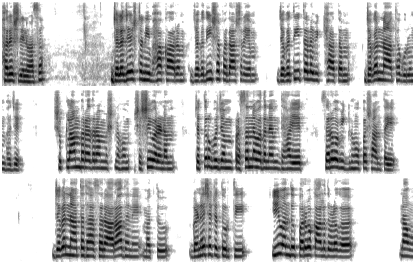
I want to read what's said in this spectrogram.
ಹರೇ ಶ್ರೀನಿವಾಸ. ಜಲಜ್ಯೇಷ್ಠ ನಿಭಾಕಾರಂ, ಜಗದೀಶ ಪದಾಶ್ರಯಂ, ಜಗತೀತಲ ವಿಖ್ಯಾತಂ, ಜಗನ್ನಾಥ ಗುರುಂ ಭಜೆ. ಶುಕ್ಲಾಂಬರಧರಂ, ವಿಷ್ಣು, ಶಶಿವರ್ಣಂ, ಚತುರ್ಭುಜಂ, ಪ್ರಸನ್ನವದನಂ ಧ್ಯಾಯೇತ್, ಸರ್ವವಿಘ್ನೋಪಶಾಂತಯೇ. ಜಗನ್ನಾಥದಾಸರ ಆರಾಧನೆ ಮತ್ತು ಗಣೇಶ ಚತುರ್ಥಿ ಈ ಒಂದು ಪರ್ವಕಾಲದೊಳಗೆ ನಾವು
